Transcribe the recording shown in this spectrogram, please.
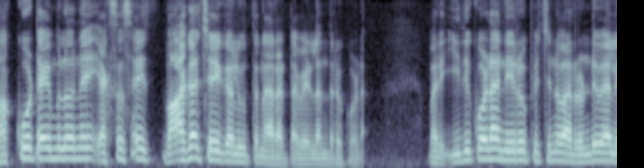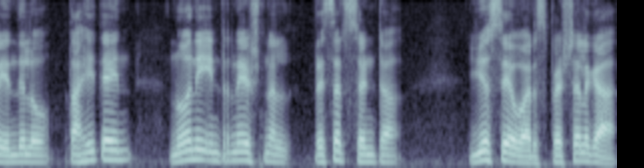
తక్కువ టైంలోనే ఎక్సర్సైజ్ బాగా చేయగలుగుతున్నారట వీళ్ళందరూ కూడా. మరి ఇది కూడా నిరూపించిన వారు రెండు వేల ఎనిమిదిలో Tahitian Noni international research centre USA వారు స్పెషల్గా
